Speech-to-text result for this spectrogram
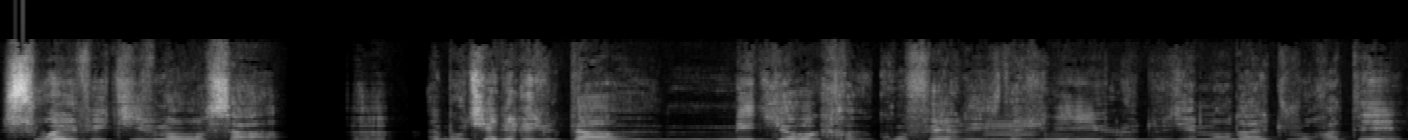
soit effectivement ça aboutit à des résultats euh, médiocres qu'ont fait les Mhm. États-Unis. Le deuxième mandat est toujours raté.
